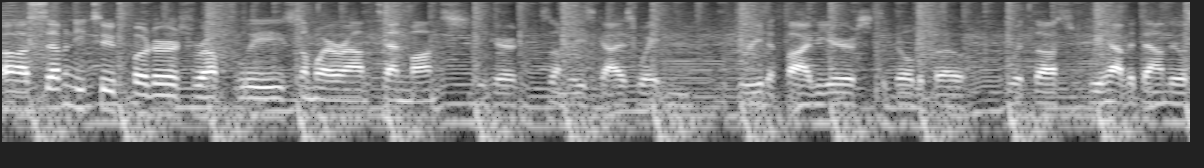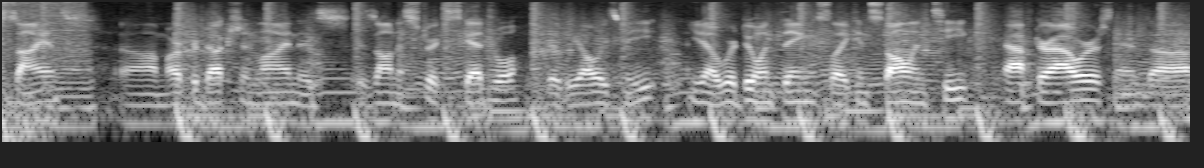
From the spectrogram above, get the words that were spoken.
Uh, 72 footers roughly somewhere around 10 months. You hear some of these guys waiting three to five years to build a boat. With us, we have it down to a science. Um, our production line is, is on a strict schedule that we always meet. You know, we're doing things like installing teak after hours and uh,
